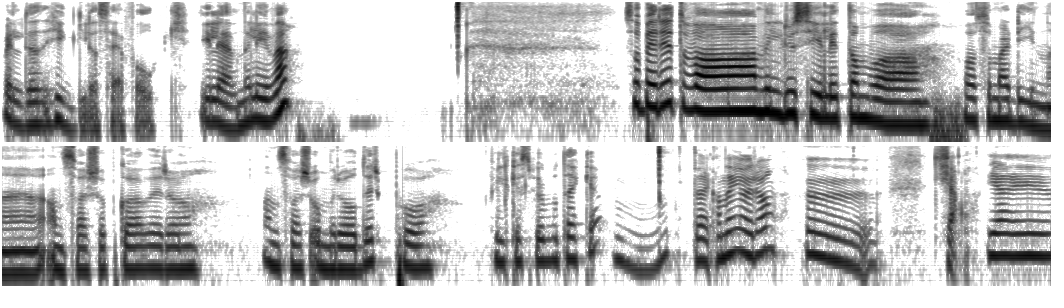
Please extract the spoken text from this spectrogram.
Veldig hyggelig å se folk i levende live. Så Berit, hva vil du si litt om hva, hva som er dine ansvarsoppgaver og ansvarsområder på fylkesbiblioteket? Mm, det kan jeg gjøre. Uh, tja, jeg,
